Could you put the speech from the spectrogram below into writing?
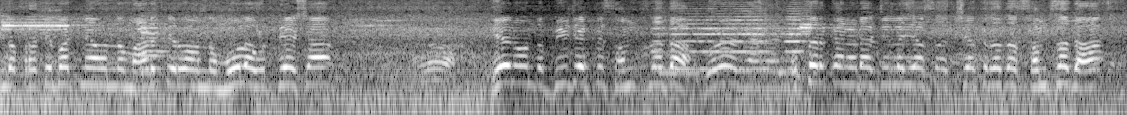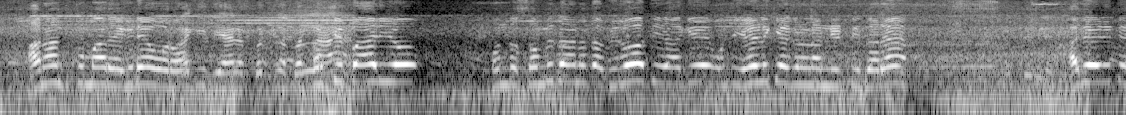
ಒಂದು ಪ್ರತಿಭಟನೆ ಒಂದು ಮಾಡುತ್ತಿರುವ ಒಂದು ಮೂಲ ಉದ್ದೇಶ ಏನು ಒಂದು ಬಿ ಜೆ ಪಿ ಸಂಸದ ಉತ್ತರ ಕನ್ನಡ ಜಿಲ್ಲೆಯ ಕ್ಷೇತ್ರದ ಸಂಸದ ಅನಂತಕುಮಾರ್ ಹೆಗಡೆ ಅವರು ಪ್ರತಿ ಬಾರಿಯೂ ಒಂದು ಸಂವಿಧಾನದ ವಿರೋಧಿಯಾಗಿ ಒಂದು ಹೇಳಿಕೆಗಳನ್ನು ನೀಡ್ತಿದ್ದಾರೆ. ಅದೇ ರೀತಿ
